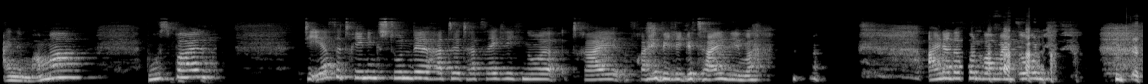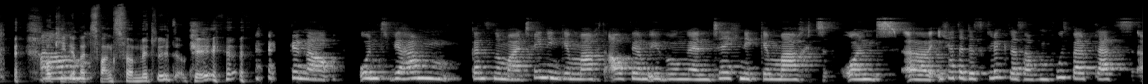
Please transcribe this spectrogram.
Eine Mama, Fußball. Die erste Trainingsstunde hatte tatsächlich nur drei freiwillige Teilnehmer. Einer davon war mein Sohn. okay, der war ähm. zwangsvermittelt, okay. genau. Und wir haben ganz normal Training gemacht, Aufwärmübungen, Technik gemacht. Und äh, ich hatte das Glück, dass auf dem Fußballplatz äh,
